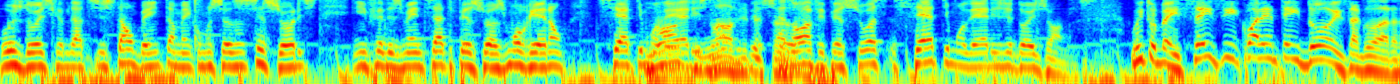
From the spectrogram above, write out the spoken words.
Os dois candidatos estão bem também como seus assessores. Infelizmente, sete pessoas morreram, sete Nove, mulheres. nove pessoas. É, nove pessoas, sete mulheres e dois homens. Muito bem, 6h42 agora,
